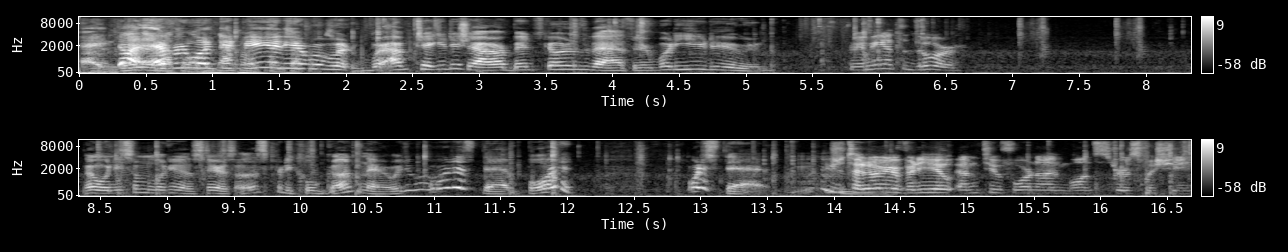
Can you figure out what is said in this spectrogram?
Hey, I'm not going to the everyone can be in here, but, but I'm taking a shower. Ben's going to the bathroom. What are you doing? We're aiming at the door. No, we need someone looking at the stairs. Oh, that's a pretty cool gun there. What, what is that, boy? What is that? You should title your video M249 Monstrous Machine.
